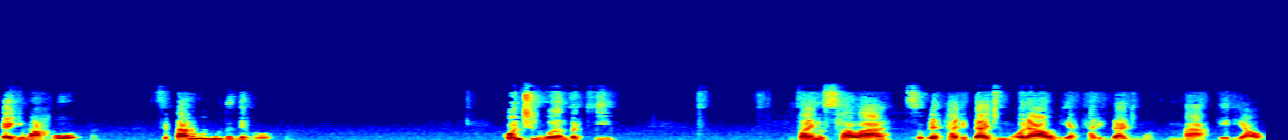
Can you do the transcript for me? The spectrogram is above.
pegue uma roupa, separa uma muda de roupa. Continuando aqui, vai nos falar sobre a caridade moral e a caridade material.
